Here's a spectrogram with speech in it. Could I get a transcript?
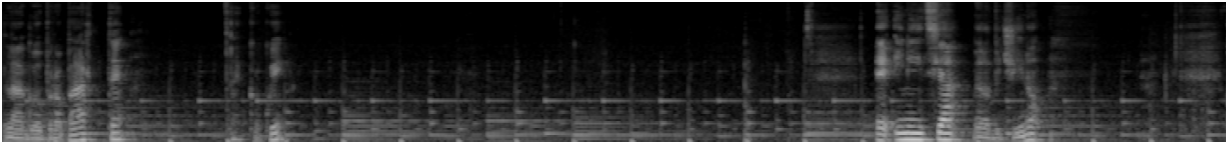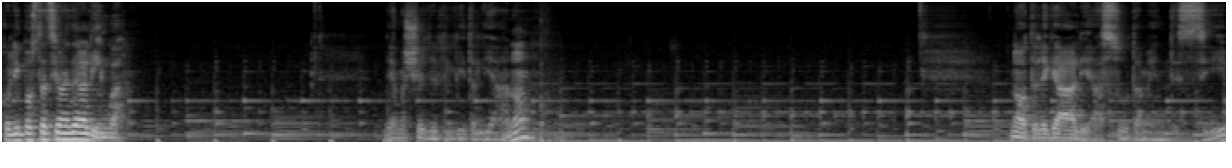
La GoPro parte. Ecco qui. e inizia, ve lo avvicino, con l'impostazione della lingua. Andiamo a scegliere l'italiano. Note legali, assolutamente sì.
